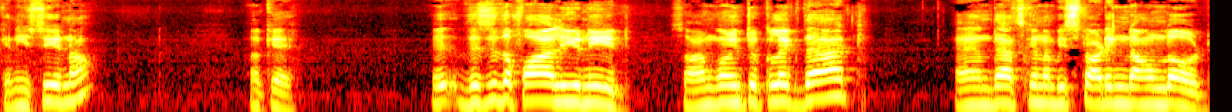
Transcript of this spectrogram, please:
Can you see it now? Okay. This is the file you need. So I'm going to click that and that's going to be starting download.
